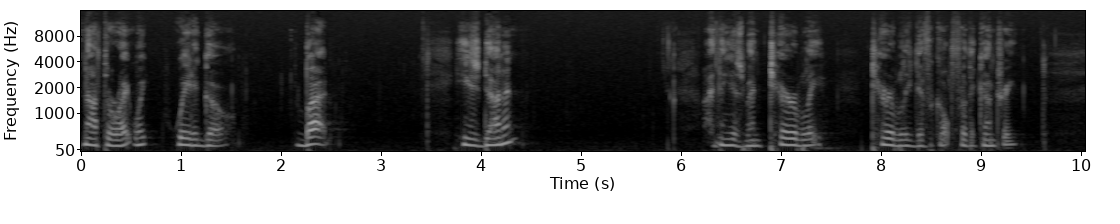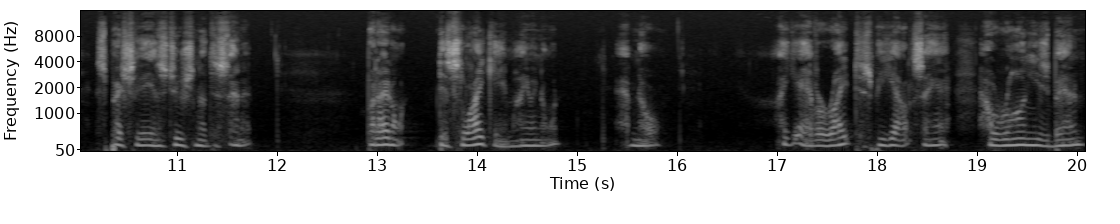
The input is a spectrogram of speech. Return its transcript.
not the right way, way to go. But he's done it. I think it's been terribly terribly difficult for the country, especially the institution of the Senate. But I don't dislike him. I don't have no. I have a right to speak out saying how wrong he's been,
